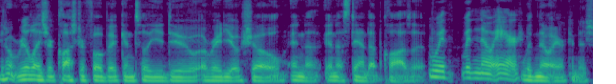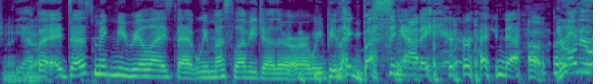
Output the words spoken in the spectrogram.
you don't realize you're claustrophobic until you do a radio show in a in a stand up closet with with no air with no air conditioning. Yeah, yeah, but it does make me realize that we must love each other, or we'd be like busting out of here right now. You're on your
